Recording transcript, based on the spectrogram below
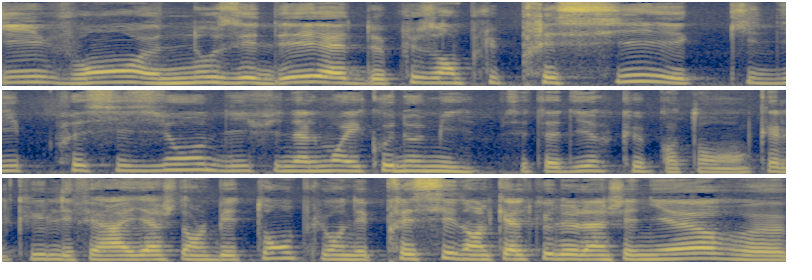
qui vont nous aider à être de plus en plus précis et qui dit précision dit finalement économie. C'est-à-dire que quand on calcule les ferraillages dans le béton, plus on est précis dans le calcul de l'ingénieur, euh,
